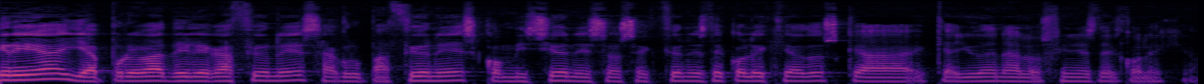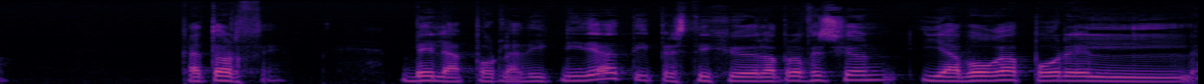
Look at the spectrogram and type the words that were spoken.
Crea y aprueba delegaciones, agrupaciones, comisiones o secciones de colegiados que, ayudan a los fines del colegio. 14. Vela por la dignidad y prestigio de la profesión y aboga por el,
